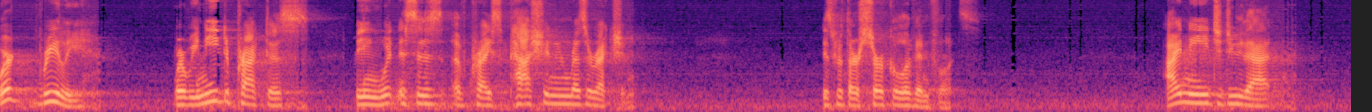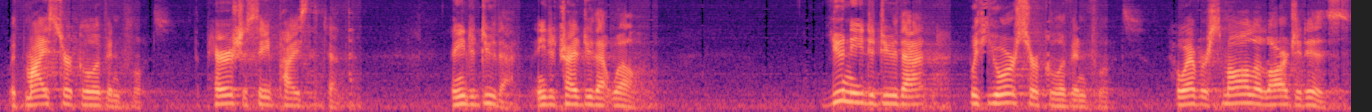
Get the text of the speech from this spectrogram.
We're really where we need to practice being witnesses of Christ's passion and resurrection is with our circle of influence. I need to do that with my circle of influence, the parish of St. Pius X. I need to do that. I need to try to do that well. You need to do that with your circle of influence, however small or large it is,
